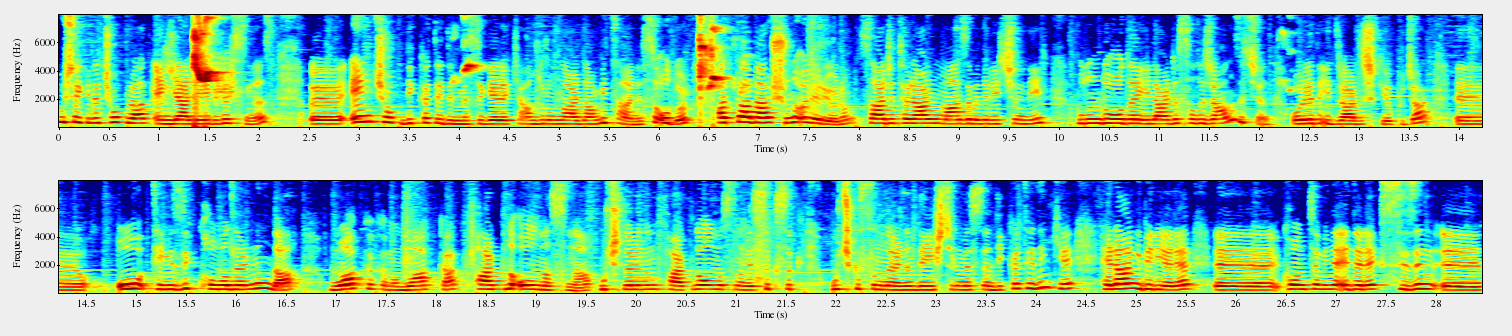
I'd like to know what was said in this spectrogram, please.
bu şekilde çok rahat engelleyebilirsiniz. E, en çok dikkat edilmesi gereken durumlardan bir tanesi odur. Hatta ben şunu öneriyorum. Sadece teraryum malzemeleri için değil, bulunduğu odaya ileride salacağınız için oraya da idrar dışkı yapacak. E, o temizlik kovalarının da muhakkak ama muhakkak farklı olmasına, uçlarının farklı olmasına ve sık sık uç kısımlarının değiştirilmesine dikkat edin ki herhangi bir yere e, kontamine ederek sizin e,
